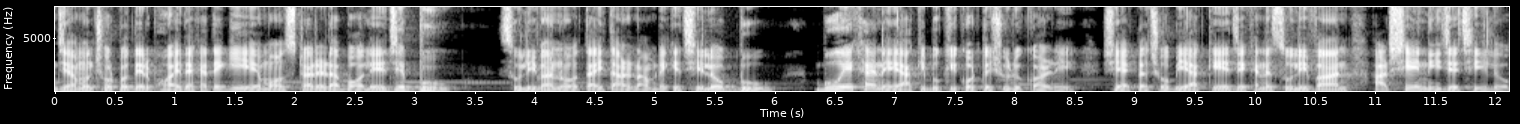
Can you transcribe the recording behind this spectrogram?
যেমন ছোটদের ভয় দেখাতে গিয়ে মনস্টারেরা বলে যে বু। সুলিভানও তাই তার নাম রেখেছিল বু। বু এখানে আঁকিবুকি করতে শুরু করে। সে একটা ছবি আঁকে যেখানে সুলিভান আর সে নিজে ছিল।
